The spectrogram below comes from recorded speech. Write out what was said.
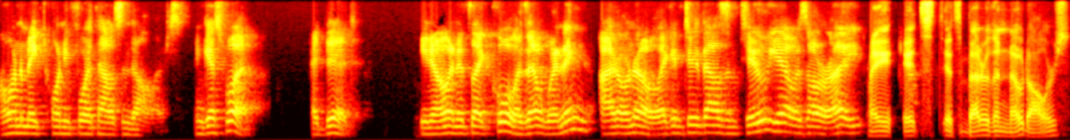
I want to make twenty four thousand dollars. And guess what? I did. You know, and it's like, cool. Is that winning? I don't know. Like in 2002, yeah, it was all right. Hey, it's it's better than no dollars.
